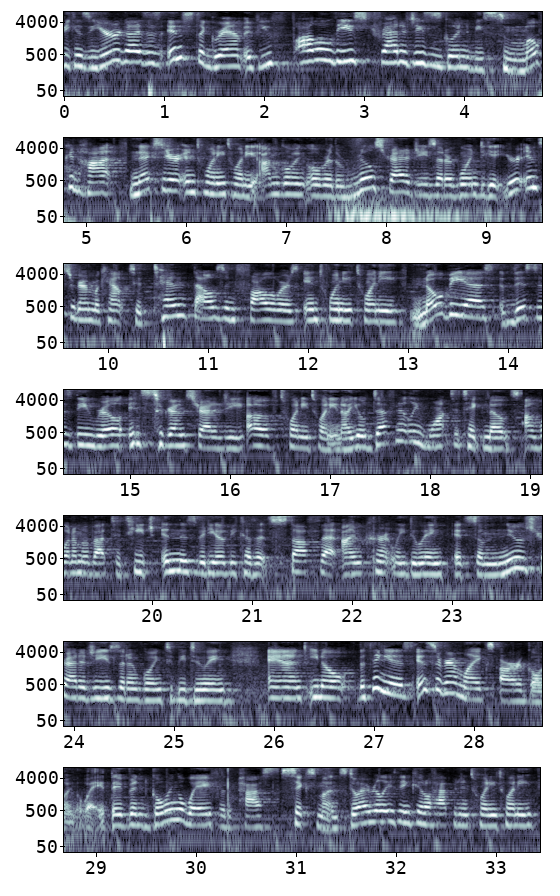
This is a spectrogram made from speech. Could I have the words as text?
because your guys' Instagram, if you follow these strategies, is going to be smoking hot. Next year in 2020, I'm going over the real strategies that are going to get your Instagram account to 10,000 followers in 2020. No BS, this is the real Instagram strategy of 2020. Now, you'll definitely want to take notes on what I'm about to teach in this video because it's stuff that I'm currently doing. It's some new strategies that I'm going to be doing. And, you know, the thing is, Instagram likes are going away. They've been going away for the past six months. Do I really think it'll happen in 2020?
